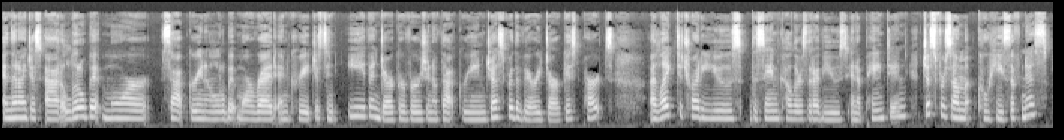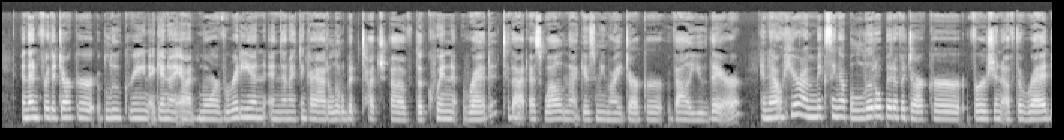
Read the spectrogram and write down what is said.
And then I just add a little bit more sap green and a little bit more red and create just an even darker version of that green just for the very darkest parts. I like to try to use the same colors that I've used in a painting just for some cohesiveness. And then for the darker blue-green, again, I add more Viridian, and then I think I add a little bit touch of the Quin Red to that as well, and that gives me my darker value there. And now here I'm mixing up a little bit of a darker version of the red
